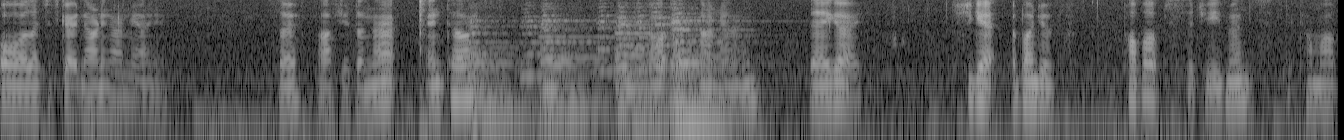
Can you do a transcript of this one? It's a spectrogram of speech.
or let's just go 99 million. So after you've done that, enter. Oh, that's 9 million. There you go. You should get a bunch of pop-ups, achievements to come up.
